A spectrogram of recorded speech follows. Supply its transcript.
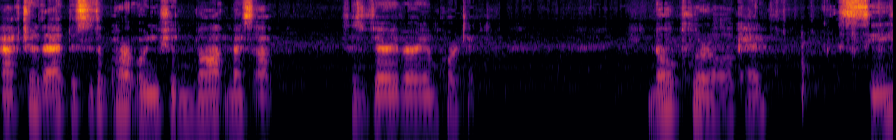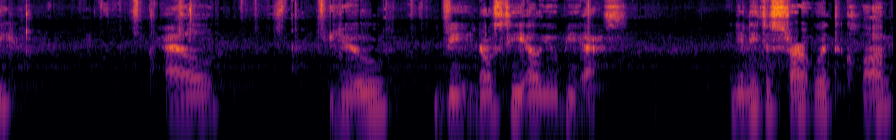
After that, this is the part where you should not mess up. This is very, very important. No plural, okay? C L U B. No C L U B S. And you need to start with club,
